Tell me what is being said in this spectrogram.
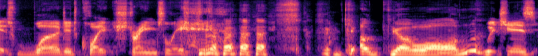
it's worded quite strangely, go, oh, go on. which is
